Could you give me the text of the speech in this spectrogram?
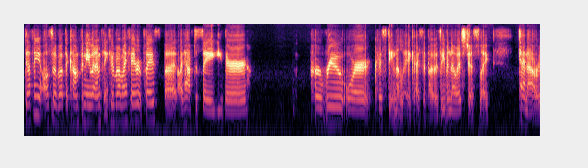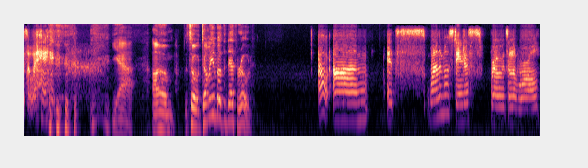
definitely also about the company when I'm thinking about my favorite place. But I'd have to say either Peru or Christina Lake, I suppose, even though it's just like 10 hours away. yeah. Um, so tell me about the Death Road. oh, um, it's one of the most dangerous roads in the world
